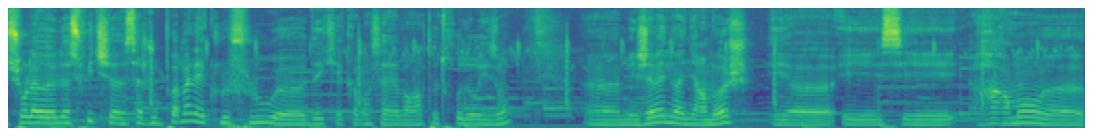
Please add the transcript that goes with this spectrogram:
sur la, Switch, ça joue pas mal avec le flou dès qu'il commence à y avoir un peu trop d'horizon. Euh, mais jamais de manière moche. Et, euh, c'est rarement. Euh,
